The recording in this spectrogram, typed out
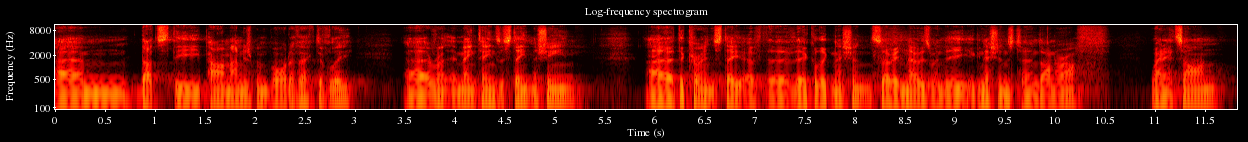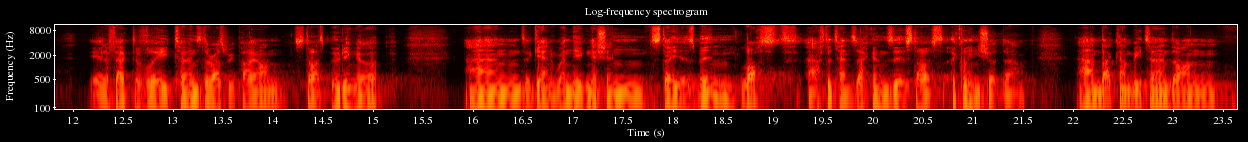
Um, that's the power management board, effectively. Uh, it maintains a state machine, uh, the current state of the vehicle ignition, so it knows when the ignition's turned on or off. When it's on, it effectively turns the Raspberry Pi on, starts booting it up. And again, when the ignition state has been lost, after 10 seconds, it starts a clean shutdown. And that can be turned on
